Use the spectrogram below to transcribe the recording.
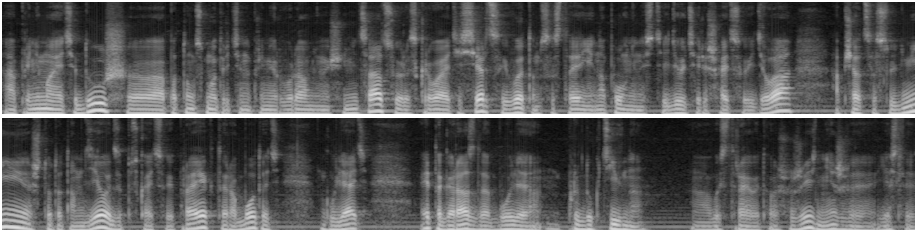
а, принимаете душ, а потом смотрите, например, выравнивающую инициацию, раскрываете сердце, и в этом состоянии наполненности идете решать свои дела, общаться с людьми, что-то там делать, запускать свои проекты, работать, гулять. Это гораздо более продуктивно а, выстраивает вашу жизнь, нежели если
